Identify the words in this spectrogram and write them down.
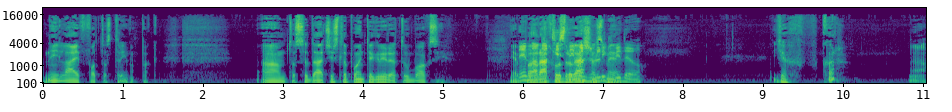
ni live fotostream, ampak um, to se da čisto lepo integrirati v boksi. Je ne, pa no, rahlo drugačen smer. video. Ja, kar, Ja.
